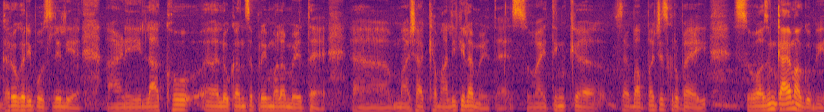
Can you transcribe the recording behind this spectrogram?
घरोघरी पोचलेली आहे आणि लाखो लोकांचं प्रेम मला मिळतं आहे माझ्या अख्ख्या मालिकेला मिळतं आहे सो आय थिंक बाप्पाचीच कृपा आहे ही. सो अजून काय मागू मी?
